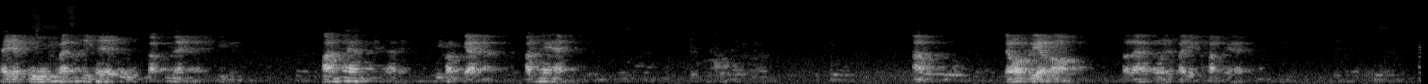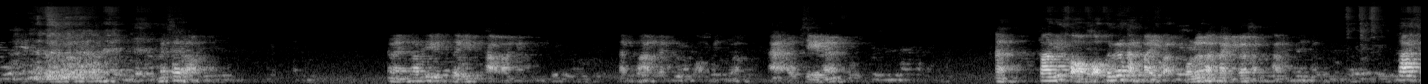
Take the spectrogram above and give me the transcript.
ชัยภูมิใช่ไหมที่ชัยภูมิแบบที่ไหนนะที่หนึ่งบ้านแพทย์ไม่ใช่ ที่ขอนแก่นอะบ้านแพทย์อ้าวแต่ว่าเปลี่ยนหรอตอนแรกเราจะไปบ้านแพทย์ไม่ใช่หรอใช่ไมเท่าที่เคยได้ข่าวมาเนี่ยตัดความกันดูมองไม่ชัวร์อ่าโอเคนะอะคราวนี้ขอขอขึ้นเรื่องถัดไปก่อนเพราะเรื่องถัดไปนี่ก็สำคัญค่าเฉ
